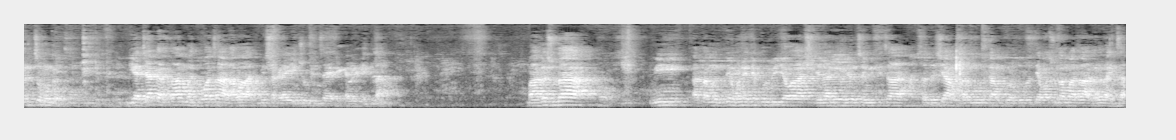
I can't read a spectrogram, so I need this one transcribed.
खर्च होणं याच्याकरता महत्त्वाचा आढावा आज मी सगळ्या एचओटीचा या ठिकाणी घेतला. मागं सुद्धा मी आता मंत्री होण्याच्या पूर्वी जेव्हा जिल्हा नियोजन समितीचा सदस्य आमदार म्हणून काम करत होतो तेव्हा सुद्धा माझा आग्रह राहायचा.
